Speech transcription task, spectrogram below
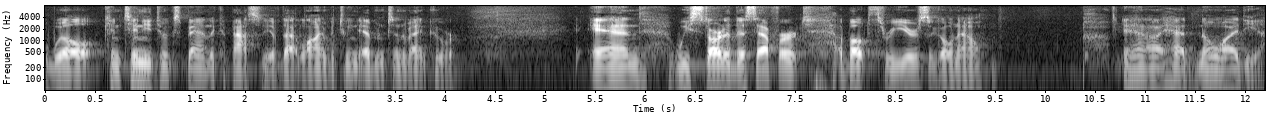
will continue to expand the capacity of that line between Edmonton and Vancouver. And we started this effort about three years ago now, and I had no idea.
